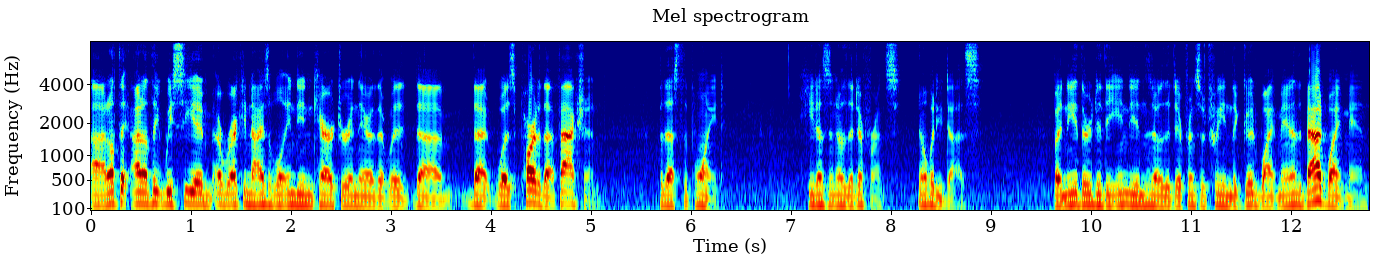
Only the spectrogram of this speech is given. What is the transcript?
Uh, I don't think I don't think we see a, a recognizable Indian character in there that would uh, that was part of that faction. But that's the point. He doesn't know the difference. Nobody does. But neither do the Indians know the difference between the good white man and the bad white man.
